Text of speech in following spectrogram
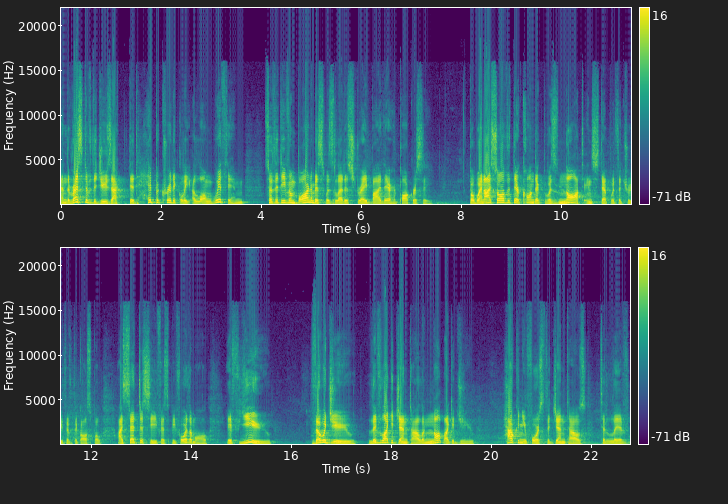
and the rest of the Jews acted hypocritically along with him, so that even Barnabas was led astray by their hypocrisy. But when I saw that their conduct was not in step with the truth of the gospel, I said to Cephas before them all, If you, though a Jew, live like a Gentile and not like a Jew, how can you force the Gentiles to live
